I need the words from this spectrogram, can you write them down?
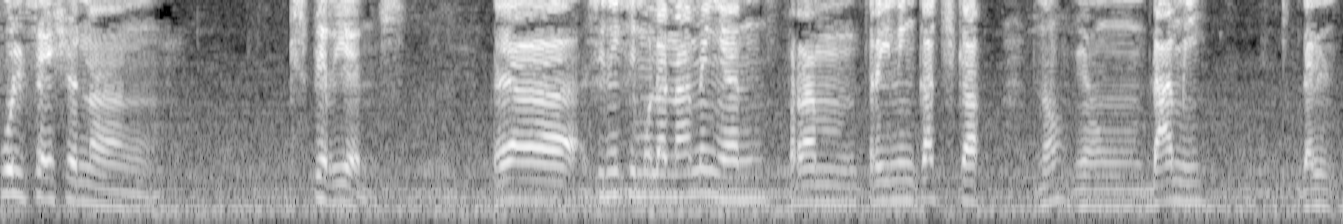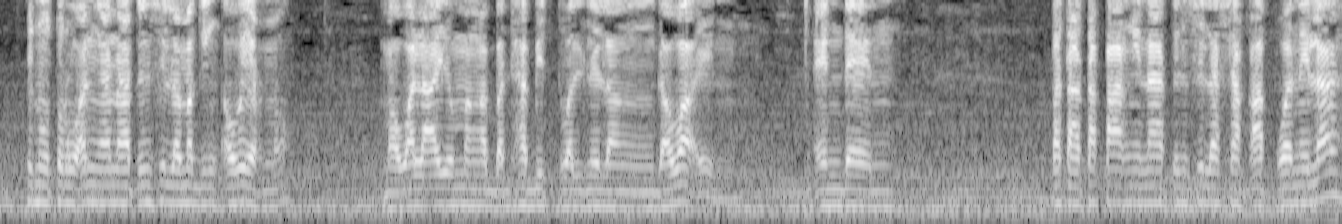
full session ng experience. Kaya sinisimulan namin yan from training catch cup, no? Yung dami. Dahil tinuturuan nga natin sila maging aware, no? Mawala yung mga bad habitual nilang gawain. And then, patatapangin natin sila sa kapwa nila,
